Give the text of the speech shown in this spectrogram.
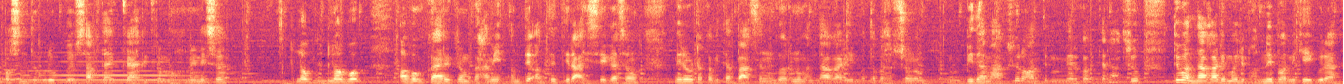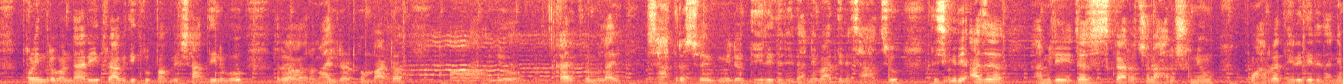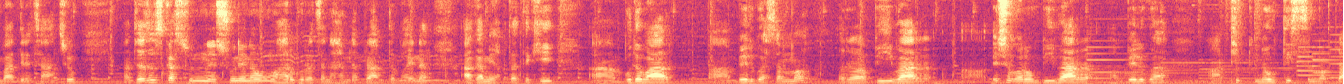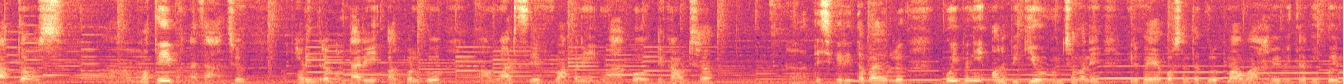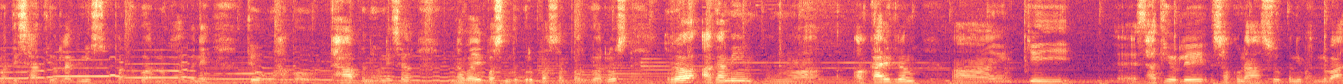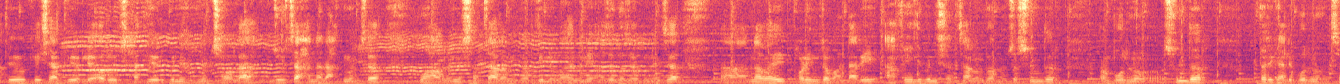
बसन्त ग्रुपको साप्ताहिक कार्यक्रममा हुने नै छ। लगभग लगभग अबको कार्यक्रमको हामी अन्त्य अन्त्यतिर आइसकेका छौँ। मेरो एउटा कविता वाचन गर्नुभन्दा अगाडि म तपाईँहरूसँग बिदा माग्छु र अन्त्यमा मेरो कविता राख्छु। त्योभन्दा अगाडि मैले भन्नै पर्ने केही कुरा फणेन्द्र भण्डारी प्राविधिक रूपमा पनि साथ दिनुभयो र रमाइलो डट कमबाट यो कार्यक्रमलाई साथ र सहयोग मिल्यो। धेरै धेरै धन्यवाद दिन चाहन्छु। त्यसै गरी आज हामीले जजसका रचनाहरू सुन्यौँ उहाँहरूलाई धेरै धेरै धन्यवाद दिन चाहन्छु। जजसका सुन्ने सुनेनौँ उहाँहरूको रचना हामीलाई प्राप्त भएन। आगामी हप्तादेखि बुधबार बेलुकासम्म र बिहिबार यसो गरौँ बिहिबार बेलुका ठिक नौ तिससम्म प्राप्त होस् म त्यही भन्न चाहन्छु। फणिन्द्र भण्डारी अर्पणको वाट्सएपमा पनि उहाँको एकाउन्ट छ। त्यसै गरी तपाईँहरू कोही पनि अनभिज्ञ हुनुहुन्छ भने कृपया बसन्त ग्रुपमा वा हामीभित्रकै कोही मध्ये साथीहरूलाई पनि सम्पर्क गर्नुभयो भने त्यो उहाँको थाहा पनि हुनेछ। नभए बसन्त ग्रुपमा सम्पर्क गर्नुहोस्। र आगामी कार्यक्रम केही साथीहरूले सकुन आँसु पनि भन्नुभएको थियो। केही साथीहरूले अरू साथीहरू पनि हुनुहुन्छ होला जो चाहना राख्नुहुन्छ उहाँहरूले नै सञ्चालन गरिदिनु भयो भने अझ गजब हुनेछ। नभए फणिन्द्र भण्डारी आफैले पनि सञ्चालन गर्नुहुन्छ सुन्दर बोल्नु सुन्दर तरिकाले बोल्नुहुन्छ।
